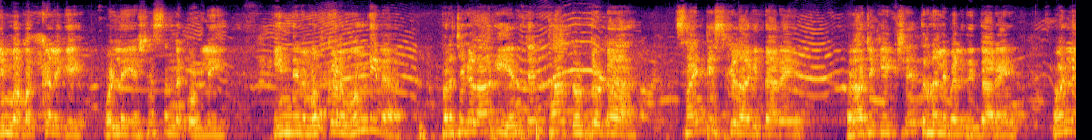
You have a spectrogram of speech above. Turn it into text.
ನಿಮ್ಮ ಮಕ್ಕಳಿಗೆ ಒಳ್ಳೆ ಯಶಸ್ಸನ್ನ ಕೊಡ್ಲಿ. ಇಂದಿನ ಮಕ್ಕಳು ಮುಂದಿನ ಪ್ರಜೆಗಳಾಗಿ ಎಂತೆಂಥ ದೊಡ್ಡ ದೊಡ್ಡ ಸೈಂಟಿಸ್ಟ್ ಗಳಾಗಿದ್ದಾರೆ ರಾಜಕೀಯ ಕ್ಷೇತ್ರದಲ್ಲಿ ಬೆಳೆದಿದ್ದಾರೆ, ಒಳ್ಳೆ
